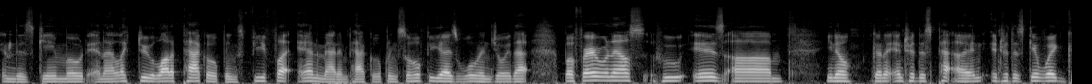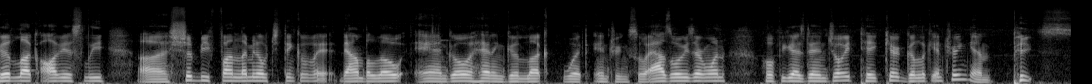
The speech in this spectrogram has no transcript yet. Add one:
in this game mode. And I like to do a lot of pack openings, FIFA and Madden pack openings. So hopefully you guys will enjoy that. But for everyone else who is um, you know, gonna enter this uh, enter this giveaway. Good luck, obviously. Uh, should be fun. Let me know what you think of it down below, and go ahead and good luck with entering. So as always, everyone, hope you guys did enjoy. Take care. Good luck entering, and peace.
